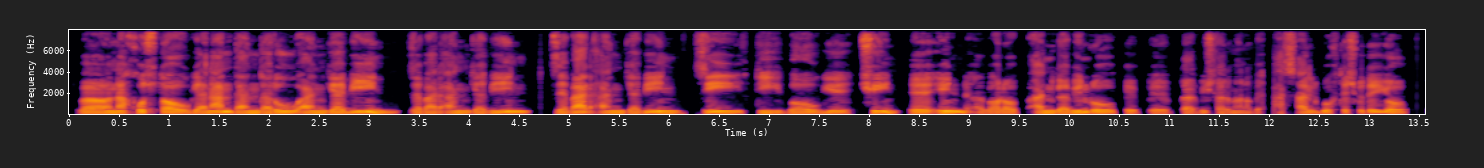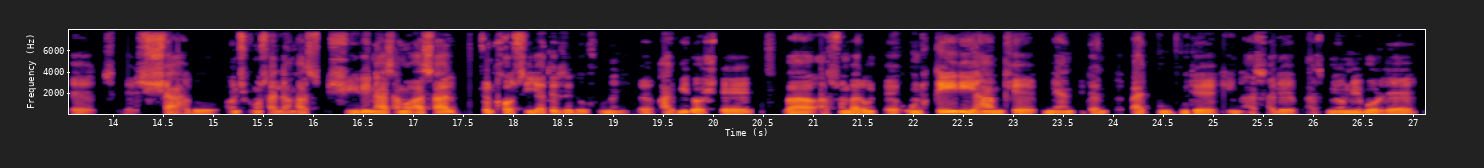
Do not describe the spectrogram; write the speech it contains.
و نخست آگنند اندرو انگبین زبر انگبین زبر انگبین زیر دیبای چین. این حالا انگبین رو که در بیشتر منابع اصل گفته شده یا شهد و آنچه که مسلم هست شیرین هست اما اصل چون خاصیت ضد قوی داشته و افزون بر اون اون غیری هم که میان دیدن بدبو بوده این اصل از میان میبرده.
